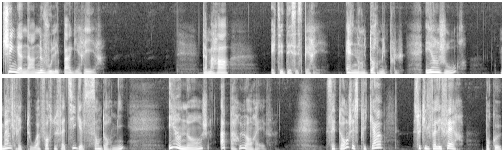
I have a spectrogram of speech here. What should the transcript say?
Chingana ne voulait pas guérir. Tamara était désespérée. Elle n'en dormait plus. Et un jour, malgré tout, à force de fatigue, elle s'endormit et un ange apparut en rêve. Cet ange expliqua ce qu'il fallait faire pour que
